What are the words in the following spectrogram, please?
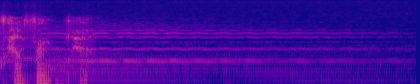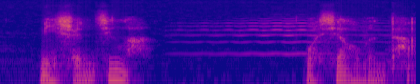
才放开。你神经了？我笑问他。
